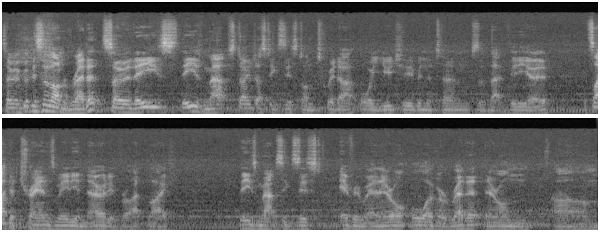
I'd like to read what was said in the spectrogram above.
so we've got this is on Reddit. So these these maps don't just exist on Twitter or YouTube in the terms of that video. It's like a transmedia narrative, right? Like these maps exist everywhere. They're all, all over Reddit. They're on um,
